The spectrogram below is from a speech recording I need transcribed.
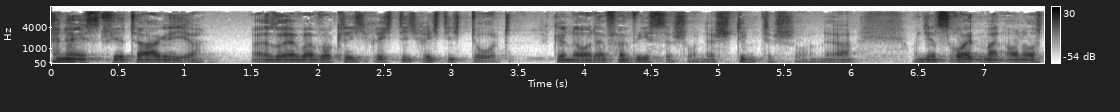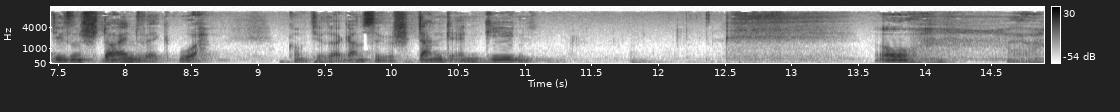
denn er ist vier Tage hier. Also er war wirklich richtig, richtig tot. Genau, der verweste schon, der stinkte schon, ja. Und jetzt räumt man auch noch diesen Stein weg. Uah, kommt dieser ganze Gestank entgegen. Oh, ja.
